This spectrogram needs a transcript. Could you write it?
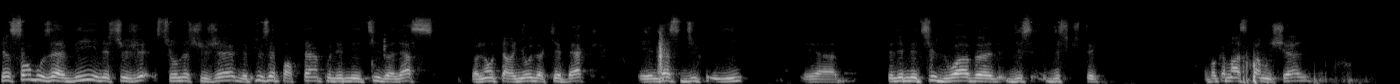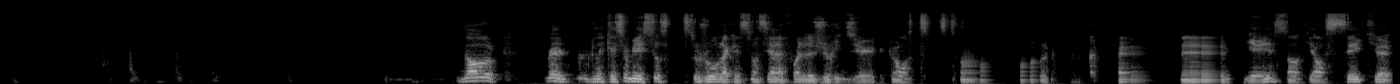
quels sont vos avis et les sujets, sur le sujet le plus important pour les métiers de l'Est de l'Ontario, le Québec et l'Est du pays? Et euh, que les métiers doivent euh, discuter? On va commencer par Michel. Donc, la question, bien sûr, c'est toujours la question, c'est à la fois le juridique. On, bien, donc on sait que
